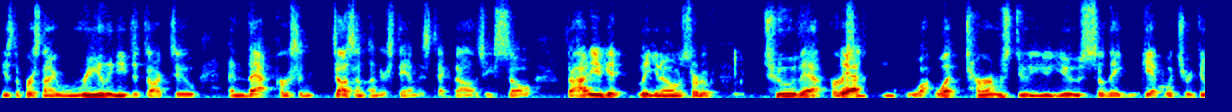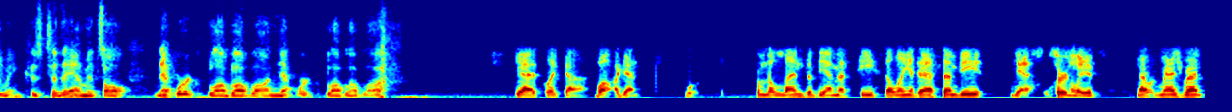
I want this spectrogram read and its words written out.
is the person I really need to talk to. And that person doesn't understand this technology. So, so how do you get, you know, sort of to that person? What, what terms do you use so they get what you're doing? Because to them, it's all network, blah, blah, blah, network, blah, blah, blah. Yeah, it's like, uh, well, again, from the lens of the MSP selling into SMB, yes, certainly it's network management.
